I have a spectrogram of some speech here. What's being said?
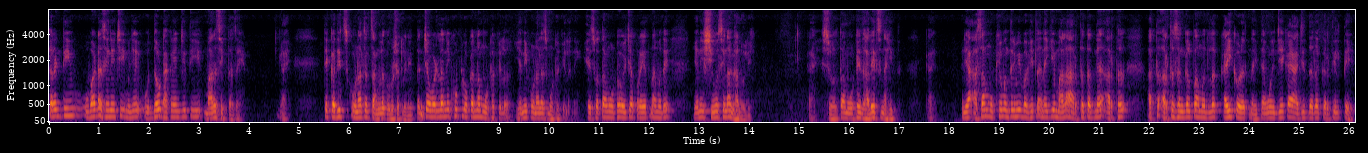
कारण ती उबाटा सेनेची म्हणजे उद्धव ठाकरेंची ती मानसिकताच आहे. काय? ते कधीच कोणाचं चांगलं करू शकले नाहीत. त्यांच्या वडिलांनी खूप लोकांना मोठं केलं यांनी कोणालाच मोठं केलं नाही. हे स्वतः मोठं व्हायच्या प्रयत्नामध्ये यांनी शिवसेना घालवली. काय? स्वतः मोठे झालेच नाहीत. काय? म्हणजे असा मुख्यमंत्री मी बघितला नाही की मला अर्थतज्ञ अर्थ अर्थ अर्थसंकल्पामधलं काही कळत नाही. त्यामुळे जे काय अजितदादा करतील ते.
